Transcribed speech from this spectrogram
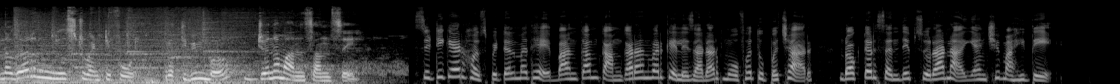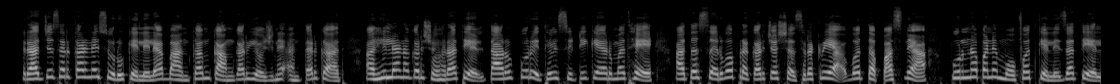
नगर न्यूज ट्वेंटी फोर. प्रतिबिंब जनमानसांचे. सिटी केअर हॉस्पिटलमध्ये बांधकाम कामगारांवर केले जाणार मोफत उपचार. डॉक्टर संदीप सुराणा यांची माहिती. राज्य सरकारने सुरू केलेल्या बांधकाम कामगार योजनेअंतर्गत अहिल्यानगर शहरातील तारकपूर येथील सिटी केअरमध्ये आता सर्व प्रकारच्या शस्त्रक्रिया व तपासण्या पूर्णपणे मोफत केले जातील.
